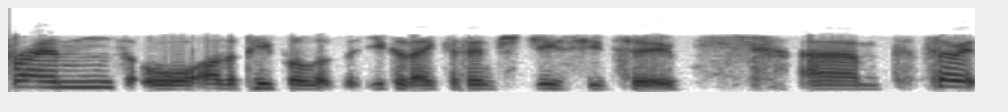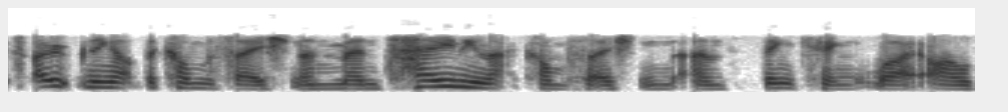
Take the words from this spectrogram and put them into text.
friends or other people that, you could, they could introduce you to. Um, so it's opening up the conversation and maintaining that conversation and thinking, right, I'll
